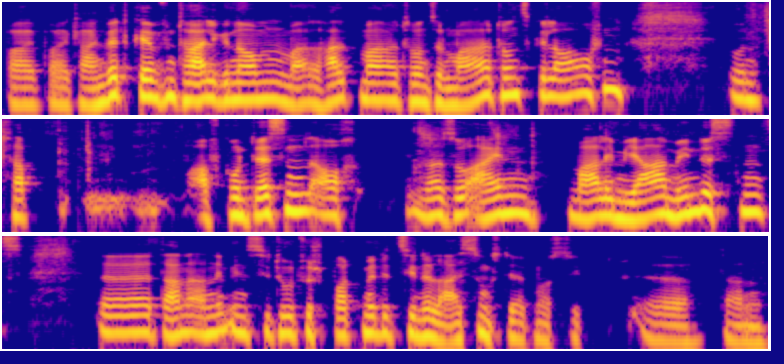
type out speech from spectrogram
bei, bei kleinen Wettkämpfen teilgenommen, mal Halbmarathons und Marathons gelaufen und habe aufgrund dessen auch immer so einmal im Jahr mindestens äh, dann an dem Institut für Sportmedizin eine Leistungsdiagnostik äh, dann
